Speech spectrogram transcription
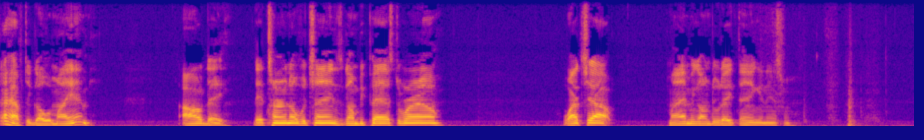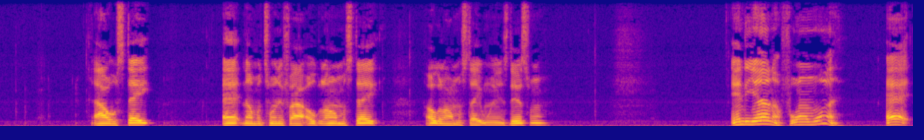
I have to go with Miami all day. That turnover chain is gonna be passed around. Watch out. Miami gonna do their thing in this one. Iowa State at number 25, Oklahoma State. Oklahoma State wins this one. Indiana, 4 and 1 at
